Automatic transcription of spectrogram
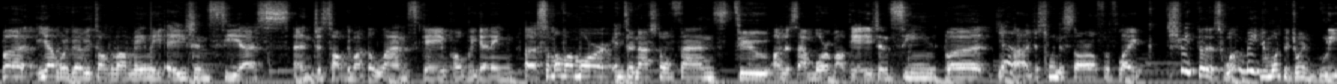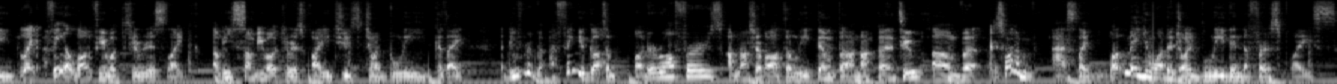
but yeah, we're gonna be talking about mainly Asian CS and just talking about the landscape. Hopefully, getting uh, some of our more international fans to understand more about the Asian scene. But yeah, I just want to start off with like, just really curious, what made you want to join Bleed? Like, I think a lot of people are curious. Like, at least some people are curious why you choose to join Bleed because I. I do remember. I think you got some other offers. I'm not sure if I'll delete them, but I'm not going to. Um, but I just want to ask, like, what made you want to join Bleed in the first place?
